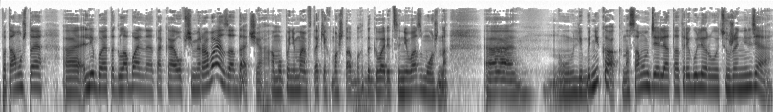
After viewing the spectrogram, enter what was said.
Потому что э, либо это глобальная такая общемировая задача, а мы понимаем, в таких масштабах договориться невозможно, э, ну, либо никак. На самом деле это отрегулировать уже нельзя.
